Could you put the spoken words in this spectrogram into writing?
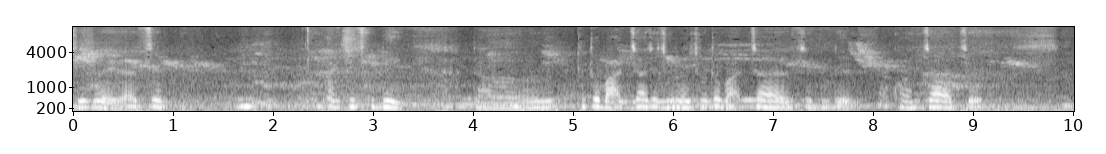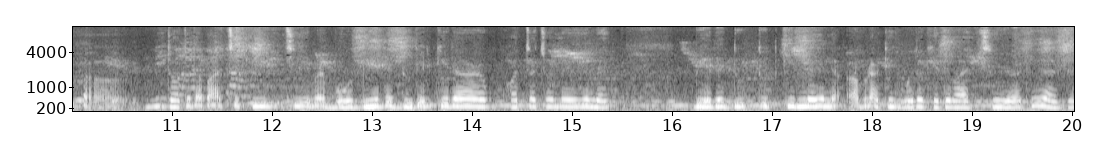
শেষ হয়ে গেছে। আর কিছু নেই। তা, দুটো বাচ্চা আছে, ছোটো ছোটো বাচ্চা আছে, দুধের খরচা আছে। যতটা বাচ্চা কিনছি। এবার বিয়েদের দুধের কেনার খরচা চলে গেলে, মেয়েদের দুধ দুধ কিনলে গেলে আমরা ঠিক মতো খেতে পারছি না, ঠিক আছে?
